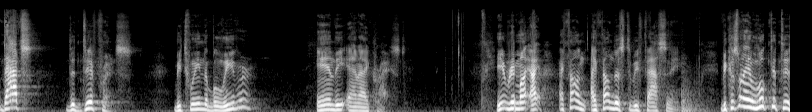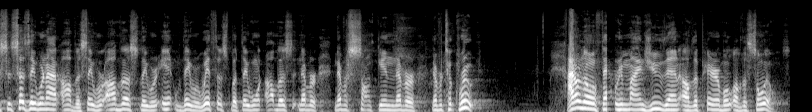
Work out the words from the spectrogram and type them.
That's the difference between the believer and the Antichrist. It remind, I, I, found, I found this to be fascinating. Because when I looked at this, it says they were not of us. They were of us, they were, in, they were with us, but they weren't of us. It never, never sunk in, never, never took root. I don't know if that reminds you then of the parable of the soils,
